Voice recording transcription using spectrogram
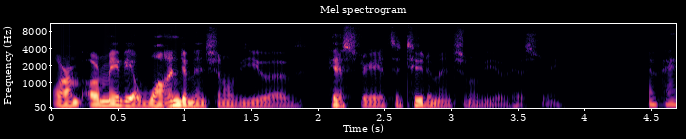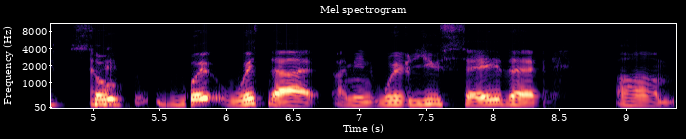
or or maybe a one dimensional view of history. It's a two dimensional view of history. Okay. So okay. with with that, I mean, would you say that um,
